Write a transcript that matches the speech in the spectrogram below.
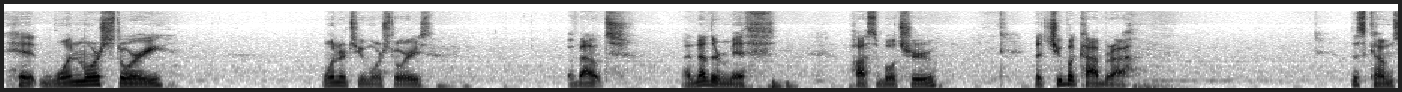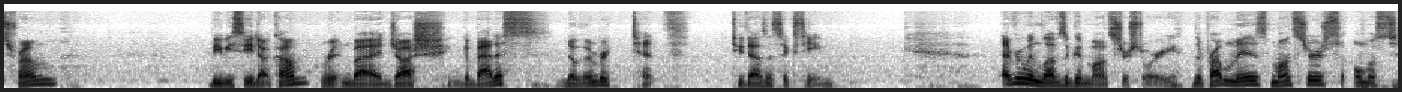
hit one more story, one or two more stories about another myth, possible true, the chupacabra. This comes from BBC.com, written by Josh Gabbatiss, November 10th, 2016. Everyone loves a good monster story. The problem is, monsters almost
